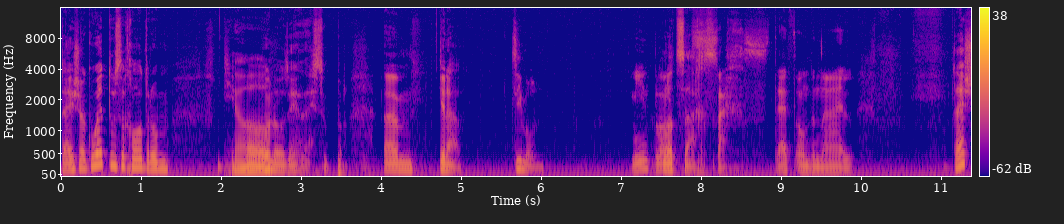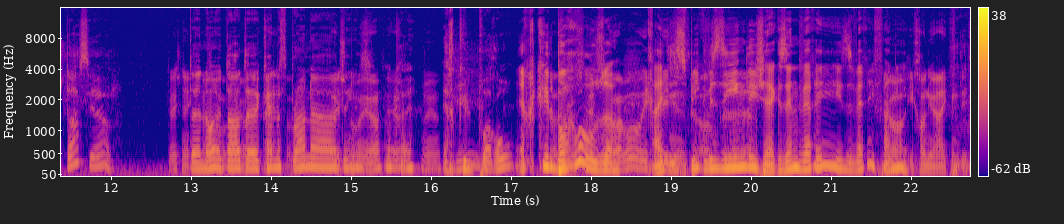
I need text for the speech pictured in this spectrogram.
der ist ja gut rausgekommen, darum Ja. knows, ja, das ist super. Ähm, genau. Simon. Mein Platz, Platz sechs. 6. Death on the Nile. Das ist das, ja. Der neue, da, ja. der Kenneth also, Branagh Ding. neu, ja, Okay. Ja, ja. Hercule Poirot. Hercule Barroso. Poirot. Ich I bin speak with the English accent very, is very Ja, funny. ich habe ja eigentlich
